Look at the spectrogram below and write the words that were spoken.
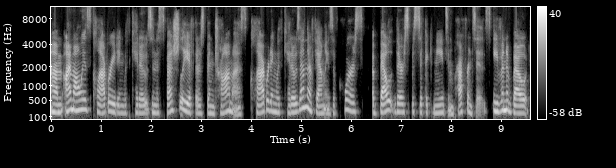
Um, I'm always collaborating with kiddos, and especially if there's been traumas, collaborating with kiddos and their families, of course, about their specific needs and preferences, even about,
